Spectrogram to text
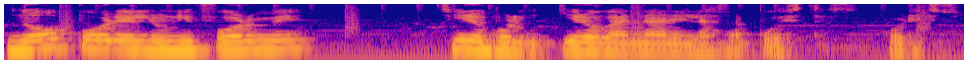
no por el uniforme, sino porque quiero ganar en las apuestas. Por eso.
